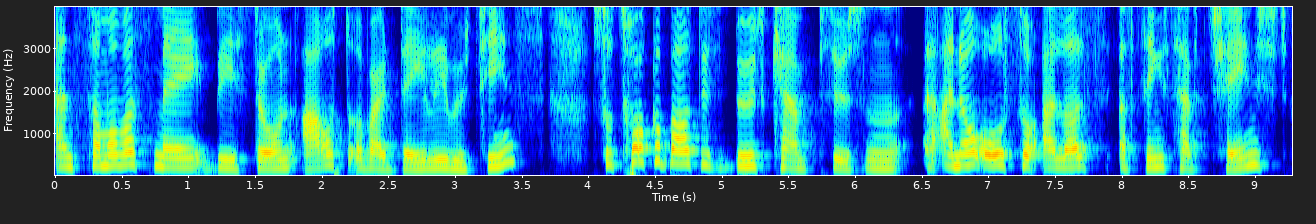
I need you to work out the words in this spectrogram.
and some of us may be thrown out of our daily routines. So, talk about this boot camp, Susan. I know also a lot of things have changed,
